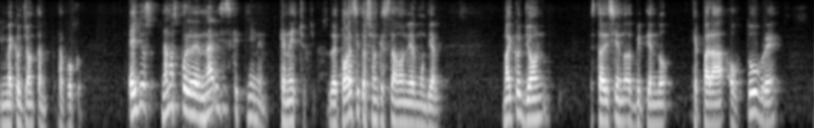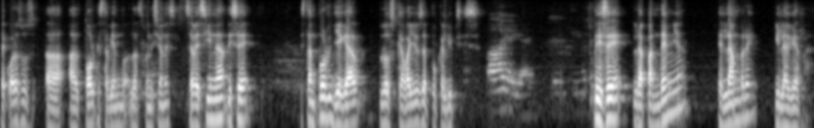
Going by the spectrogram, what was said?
y Michael John tam, tampoco. Ellos, nada más por el análisis que tienen, que han hecho, chicos, de toda la situación que se está dando a nivel mundial, Michael John está diciendo, advirtiendo que para octubre, de acuerdo a, sus, a, a todo lo que está viendo, las condiciones, se avecina, dice, están por llegar los caballos de Apocalipsis. Dice la pandemia, el hambre y la guerra.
